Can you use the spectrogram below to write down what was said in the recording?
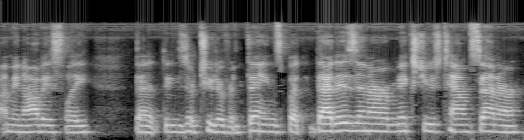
I mean, obviously that these are two different things, but that is in our mixed use town center.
